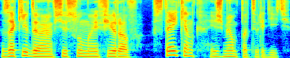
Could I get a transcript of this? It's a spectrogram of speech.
закидываем всю сумму эфиров в стейкинг и жмем подтвердить.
